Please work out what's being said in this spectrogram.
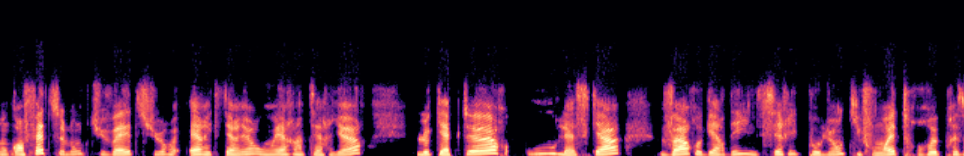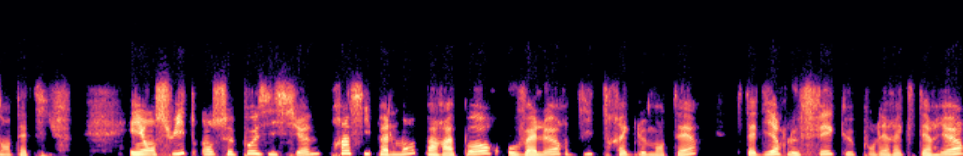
Donc en fait, selon que tu vas être sur air extérieur ou air intérieur, le capteur ou l'ASCA va regarder une série de polluants qui vont être représentatifs. Et ensuite, on se positionne principalement par rapport aux valeurs dites réglementaires, c'est-à-dire le fait que pour l'air extérieur,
